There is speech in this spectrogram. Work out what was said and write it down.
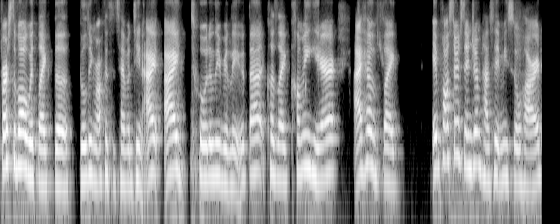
first of all, with like the building rockets at 17, I I totally relate with that because like coming here, I have like imposter syndrome has hit me so hard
